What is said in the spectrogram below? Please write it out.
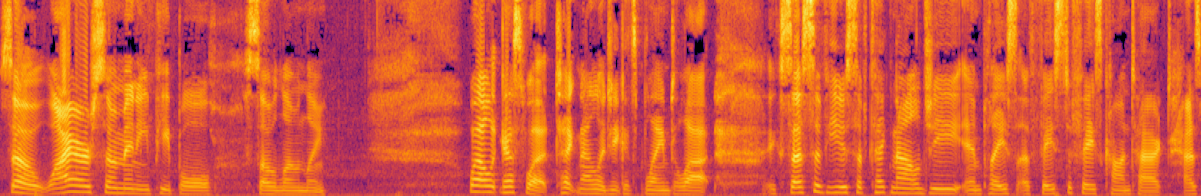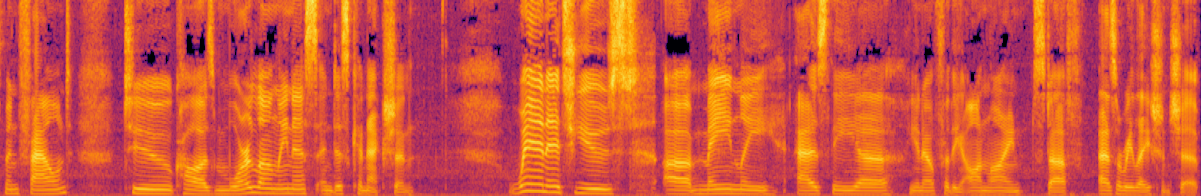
So, why are so many people so lonely? Well, guess what? Technology gets blamed a lot. Excessive use of technology in place of face to face contact has been found to cause more loneliness and disconnection when it's used uh, mainly as the uh, you know for the online stuff as a relationship.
